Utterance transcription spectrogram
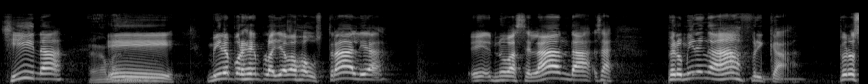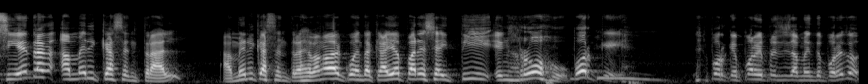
China. miren, por ejemplo, allá abajo Australia, Nueva Zelanda. O sea, pero miren a África. Pero si entran a América Central, América Central, se van a dar cuenta que ahí aparece Haití en rojo. ¿Por qué? Porque por, precisamente por eso,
